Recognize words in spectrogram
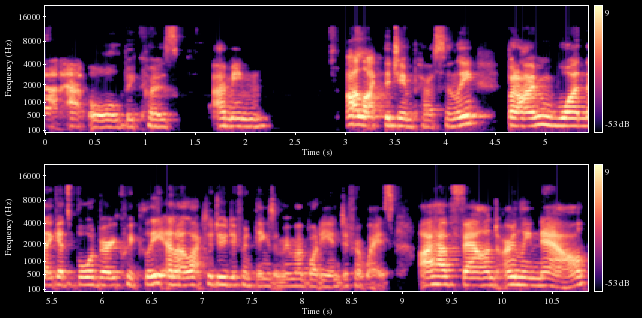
that at all because I mean, I like the gym personally, but I'm one that gets bored very quickly and I like to do different things and move my body in different ways. I have found only now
